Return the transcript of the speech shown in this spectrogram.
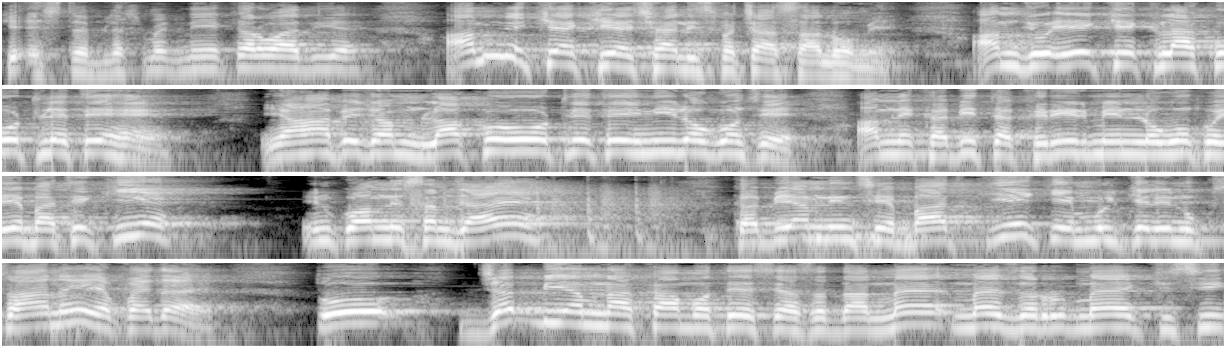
कि इस्टेब्लिशमेंट ने करवा दिया हमने क्या किया चालीस पचास सालों में? हम जो एक एक लाख वोट लेते हैं, यहाँ पे जो हम लाखों वोट लेते हैं इन्हीं लोगों से, हमने कभी तकरीर में इन लोगों को ये बातें की है? इनको हमने समझाया कभी हमने इनसे बात की है कि मुल्क के लिए नुकसान है या फ़ायदा है? तो जब भी हम नाकाम होते हैं सियासतदान मैं मैं ज़रूर मैं किसी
